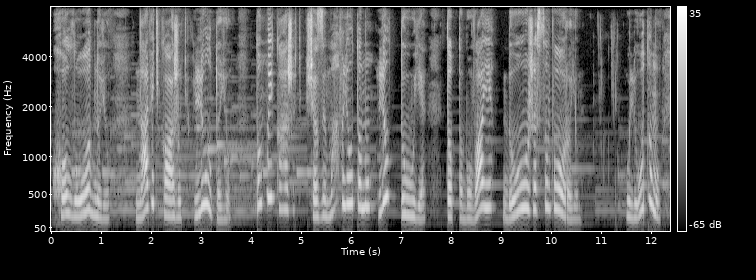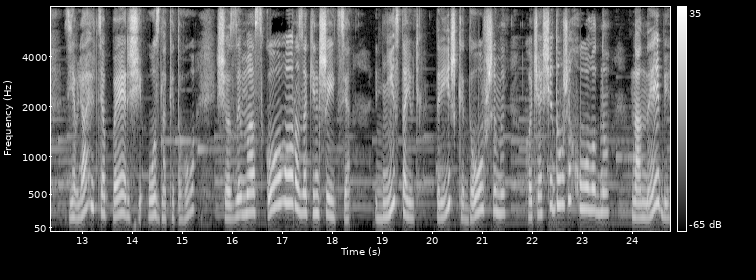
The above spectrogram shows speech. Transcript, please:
холодною, навіть кажуть лютою. Тому й кажуть, що зима в лютому лютує, тобто буває дуже суворою. У лютому з'являються перші ознаки того, що зима скоро закінчиться. Дні стають трішки довшими, хоча ще дуже холодно. На небі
